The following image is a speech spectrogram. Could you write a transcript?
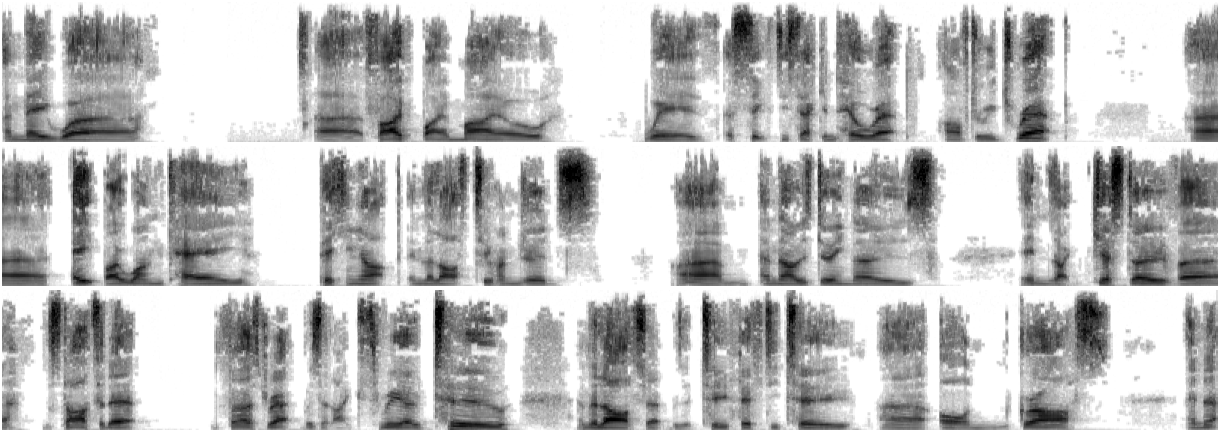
and they were uh, five by a mile with a 60 second hill rep after each rep, uh, eight by 1k picking up in the last 200s. Um, and I was doing those in like just over, started it, first rep was at like 302 and the last rep was at 252 uh, on grass. And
